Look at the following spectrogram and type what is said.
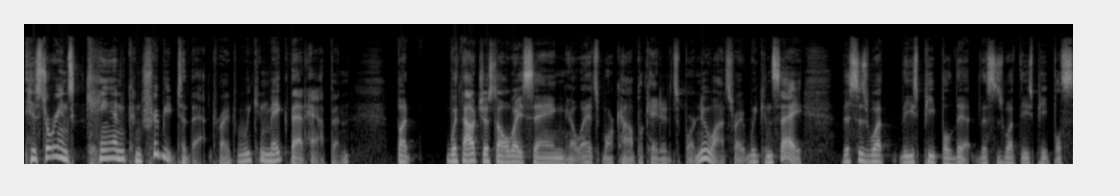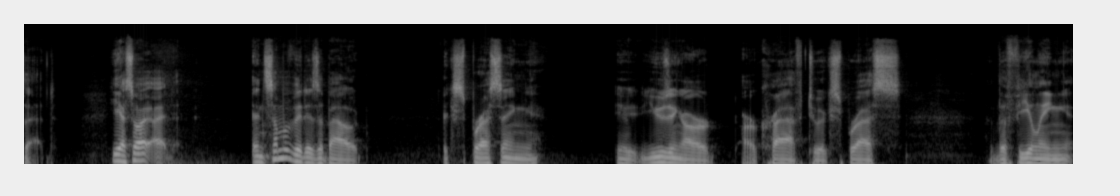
historians can contribute to that right? We can make that happen. But without just always saying know, it's more complicated it's more nuanced right? We can say this is what these people did. This is what these people said. Yeah, so I, I and some of it is about expressing, you know, using our our craft to express the feeling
